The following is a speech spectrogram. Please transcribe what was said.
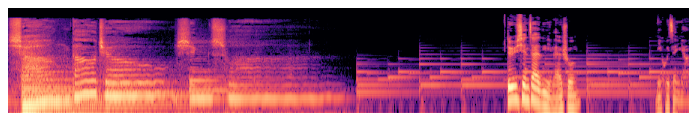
想到就心酸。对于现在的你来说，你会怎样？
